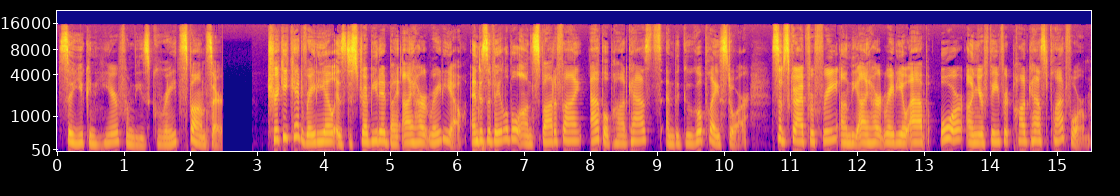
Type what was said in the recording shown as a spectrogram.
so you can hear from these great sponsors. Tricky Kid Radio is distributed by iHeartRadio and is available on Spotify, Apple Podcasts, and the Google Play Store. Subscribe for free on the iHeartRadio app or on your favorite podcast platform.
